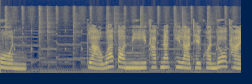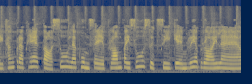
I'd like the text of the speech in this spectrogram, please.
มล กล่าวว่าตอนนี้ทัพนักกีฬาเทควันโดไทยทั้งประเภทต่อสู้และภูมิเซพร้อมไปสู้ศึกซีเกมเรียบร้อยแล้ว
